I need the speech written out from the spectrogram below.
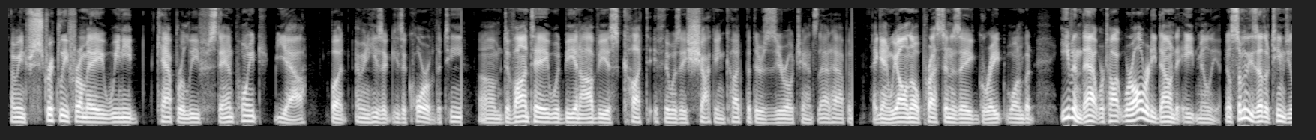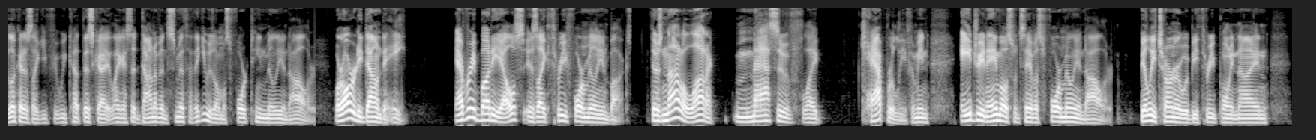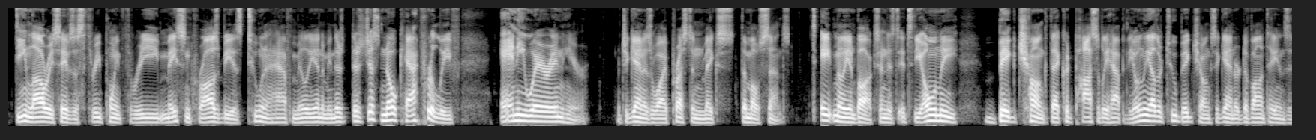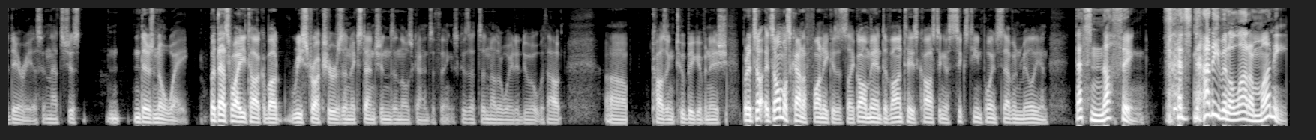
I mean, strictly from a we need cap relief standpoint, yeah. But I mean, he's a he's a core of the team. Um, Davante would be an obvious cut if there was a shocking cut, but there's zero chance that happens. Again, we all know Preston is a great one, but even that we're talking we're already down to 8 million. You know, some of these other teams you look at it's like if we cut this guy, like I said Donovan Smith, I think he was almost 14 million dollars. We're already down to 8. Everybody else is like 3 4 million bucks. There's not a lot of massive like cap relief. I mean, Adrian Amos would save us 4 million dollars. Billy Turner would be 3.9. Dean Lowry saves us 3.3. Mason Crosby is two and a half million. I mean, there's there's just no cap relief anywhere in here, which again is why Preston makes the most sense. It's eight million bucks, and it's it's the only big chunk that could possibly happen. The only other two big chunks again are Davante and Za'Darius, and that's just there's no way. But that's why you talk about restructures and extensions and those kinds of things, because that's another way to do it without uh, causing too big of an issue. But it's it's almost kind of funny because it's like, oh man, Davante is costing us sixteen point seven million. That's nothing. That's not even a lot of money.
